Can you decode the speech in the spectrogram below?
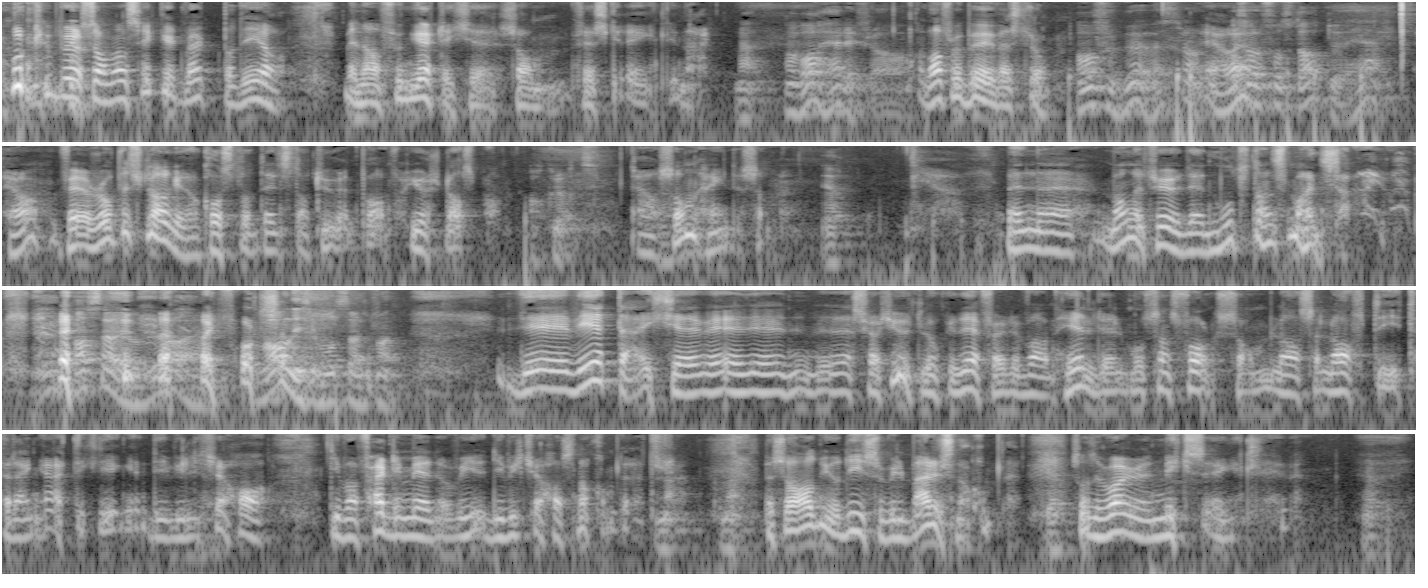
borti Bø, så han har sikkert vært på det òg. Men han fungerte ikke som fisker, egentlig. Nei. Nei, han var herifra. Han var fra Bø i Vesterålen. Han var fra Bø Vestland. Ja, ja. Og så har han fått statue her. Ja, for Råfisklaget har kosta den statuen på han for å gjøre stas på. Akkurat. Ja, sånn henger det sammen. Ja. Men eh, mange tror jo det er en motstandsmann, sa jeg jo. Det passer jo bra. Var han ikke motstandsmann? Det vet jeg ikke. Jeg skal ikke utelukke det, for det var en hel del motstandsfolk som la seg lavt i terrenget etter krigen. De ville ikke ha, de var ferdig med det, og de ville ikke ha snakk om det. rett og slett. Men så hadde jo de som ville bare snakke om det. Så det var jo en miks, egentlig.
